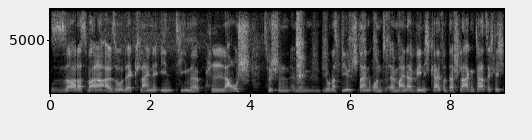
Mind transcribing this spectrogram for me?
So, das war er also, der kleine intime Plausch zwischen ähm, Jonas Bielstein und äh, meiner Wenigkeit. Und da schlagen tatsächlich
